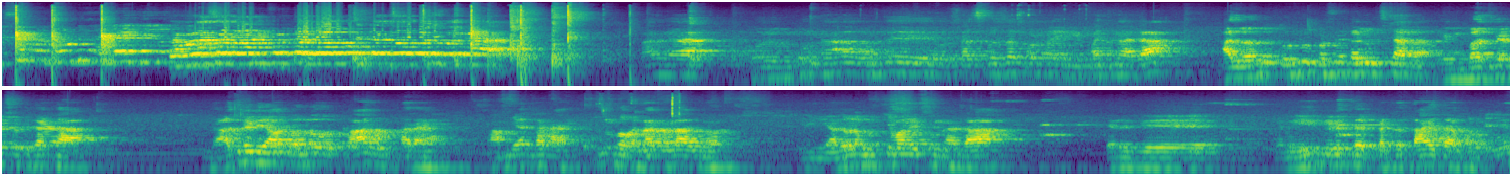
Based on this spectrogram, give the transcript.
டிசம்பர் மூணு, ரெண்டாயிரத்தி இருபது. பாருங்க ஒரு மூணு நாளா வந்து ஒரு சஸ்பென்ஸா சொன்னேன் கேட்டா அது வந்து தொண்ணூறு பர்சன்ட் கண்டுபிடிச்சிட்டாங்க எங்க பர்த்டேன்னு சொல்லிட்டு கேட்டா இந்த அதிரடி ஆஃபர்ல ஒரு கார் ஒன்று தரேன். சாமியாக தரேன். திரும்ப எல்லாரும் நல்லா இருக்கும் நீ அதோட முக்கியமான விஷயம்னாக்கா எனக்கு எனக்கு ஈர்க்கெடுத்த பெற்ற தாய் தாப்பனுக்கு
